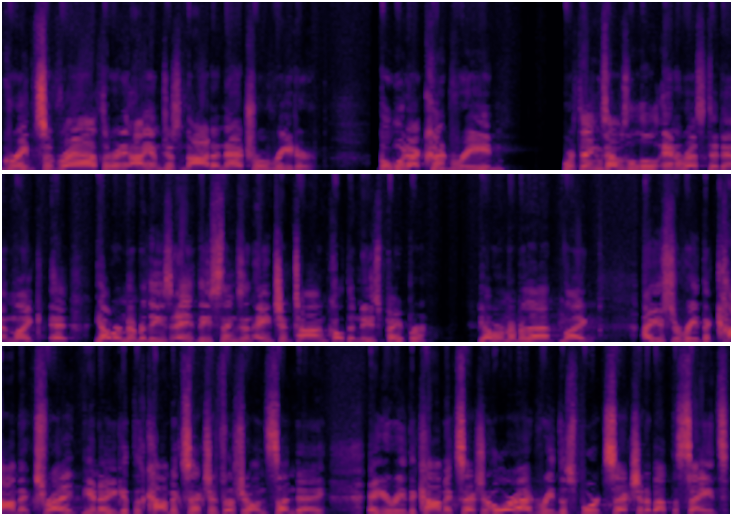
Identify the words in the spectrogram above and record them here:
Grapes of Wrath or any, I am just not a natural reader. But what I could read were things I was a little interested in. Like, uh, y'all remember these, these things in ancient time called the newspaper? Y'all remember that? Like, I used to read the comics, right? You know, you get the comic section, especially on Sunday, and you read the comic section, or I'd read the sports section about the Saints.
